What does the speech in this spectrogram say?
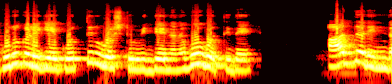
ಗುರುಗಳಿಗೆ ಗೊತ್ತಿರುವಷ್ಟು ವಿದ್ಯೆ ನನಗೂ ಗೊತ್ತಿದೆ. ಆದ್ದರಿಂದ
